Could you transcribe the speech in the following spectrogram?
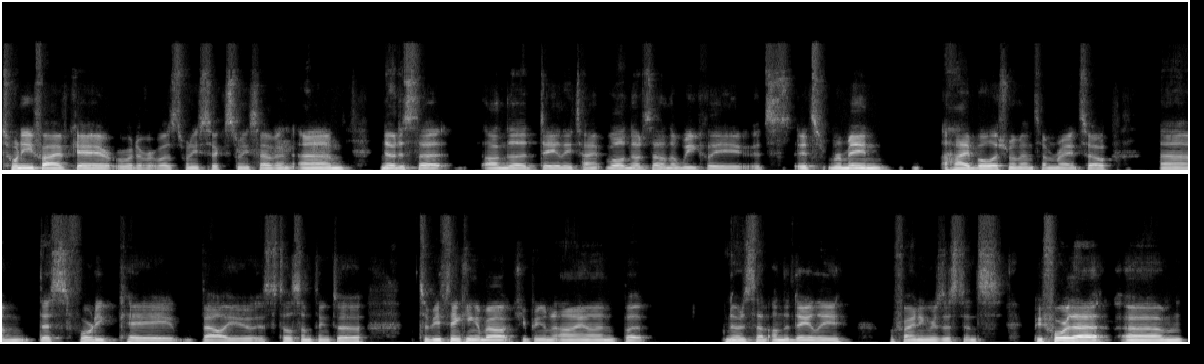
25k or whatever it was 26 27 um notice that on the daily time well notice that on the weekly it's it's remained high bullish momentum, right? So um, this 40k value is still something to to be thinking about, keeping an eye on. But notice that on the daily, we're finding resistance. Before that, um,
